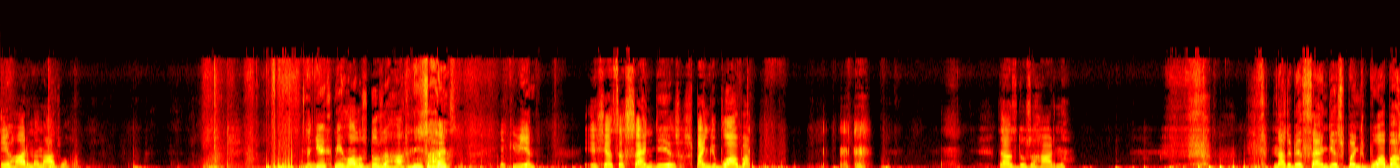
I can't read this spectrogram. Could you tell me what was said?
І гарна назва. Надіюсь, мій голос дуже гарний зараз, як він. І ще це Сенді з Спанч Боба. Зараз дуже гарно. На тобі Сенді Спанч Боба.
